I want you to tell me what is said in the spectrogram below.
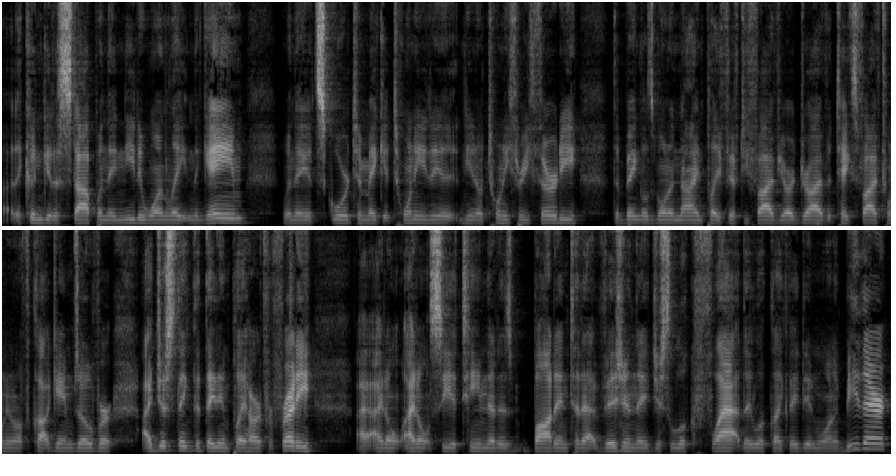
Uh, they couldn't get a stop when they needed one late in the game when they had scored to make it 20 to you know 23-30 the bengals going to nine play 55 yard drive it takes 5.20 off the clock game's over i just think that they didn't play hard for freddie I, I don't I don't see a team that has bought into that vision. They just look flat. They look like they didn't want to be there,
